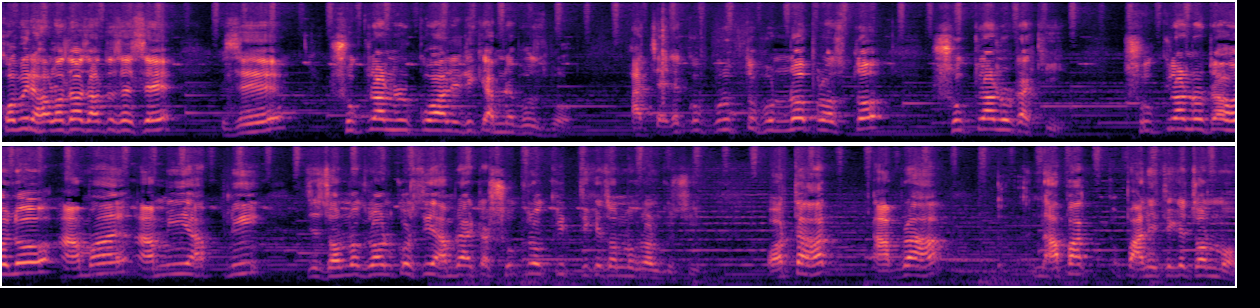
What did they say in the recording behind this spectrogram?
কবির হাওলাদার জানতে চাইছে যে শুক্রাণুর কোয়ালিটি কেমনে বুঝব? আচ্ছা এটা খুব গুরুত্বপূর্ণ প্রশ্ন, শুক্রাণুটা কি? শুক্রাণুটা হলো আমার, আমি, আপনি যে জন্মগ্রহণ করছি, আমরা একটা শুক্রকীট থেকে জন্মগ্রহণ করছি। অর্থাৎ আমরা নাপাক পানি থেকে জন্ম,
